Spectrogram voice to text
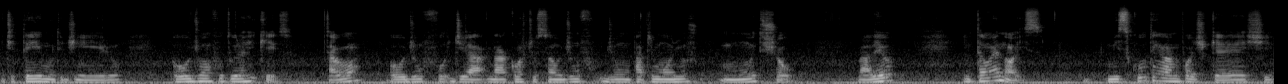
de ter muito dinheiro ou de uma futura riqueza, tá bom? Ou de um de, na construção de um, de um patrimônio muito show. Valeu? Então é nós. Me escutem lá no podcast,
